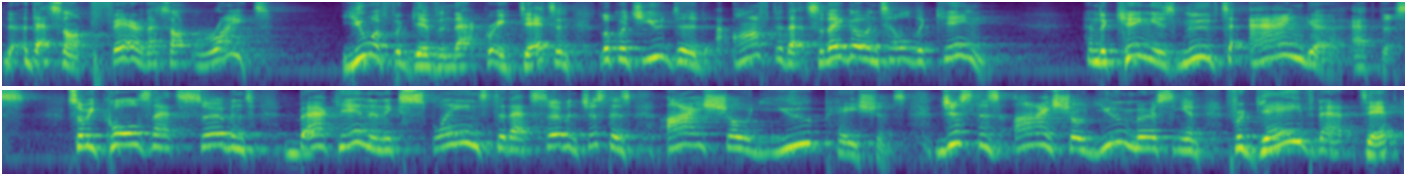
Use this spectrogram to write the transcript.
that's not fair. That's not right. You were forgiven that great debt, and look what you did after that. So they go and tell the king. And the king is moved to anger at this. So he calls that servant back in and explains to that servant just as I showed you patience, just as I showed you mercy and forgave that debt,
